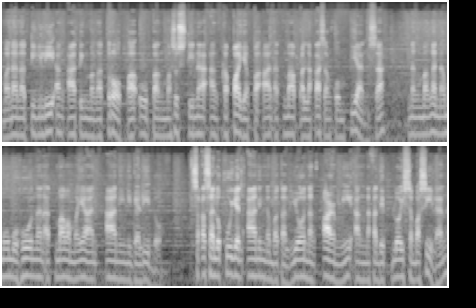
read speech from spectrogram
Mananatili ang ating mga tropa upang masustina ang kapayapaan at mapalakas ang kumpiyansa ng mga namumuhunan at mamamayan ani ni Galido. Sa kasalukuyan anim na batalyon ng Army ang nakadeploy sa Basilan,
